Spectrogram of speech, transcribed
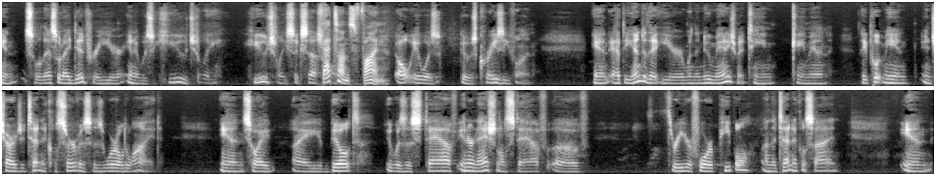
And so that's what I did for a year, and it was hugely, hugely successful. That sounds fun. Oh, it was it was crazy fun. And at the end of that year, when the new management team came in, they put me in, in charge of technical services worldwide. And so I I built it was a staff, international staff of three or four people on the technical side. And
